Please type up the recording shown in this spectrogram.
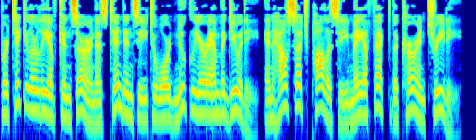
particularly of concern is tendency toward nuclear ambiguity, and how such policy may affect the current treaty.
